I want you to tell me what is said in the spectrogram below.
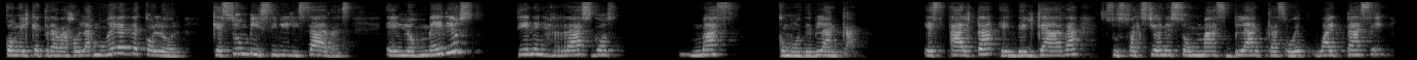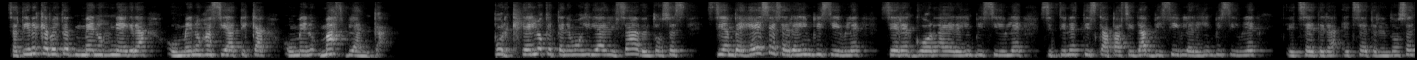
con el que trabajo, las mujeres de color que son visibilizadas en los medios tienen rasgos más como de blanca. Es alta, en delgada, sus facciones son más blancas o white passing. O sea, tiene que verte menos negra o menos asiática o menos, más blanca porque es lo que tenemos idealizado. Entonces, si envejeces, eres invisible, si eres gorda, eres invisible, si tienes discapacidad visible, eres invisible, etcétera, etcétera. Entonces,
